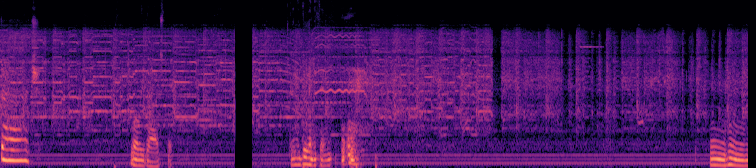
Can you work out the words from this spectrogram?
Dodge! Well, he dodged, but didn't do anything. mm-hmm.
